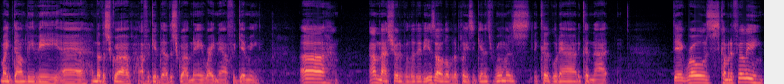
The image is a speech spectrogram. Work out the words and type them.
Mike Dunleavy, uh, another scrub. I forget the other scrub name right now. Forgive me. Uh, I'm not sure the validity. It's all over the place. Again, it's rumors. It could go down. It could not. Derrick Rose coming to Philly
